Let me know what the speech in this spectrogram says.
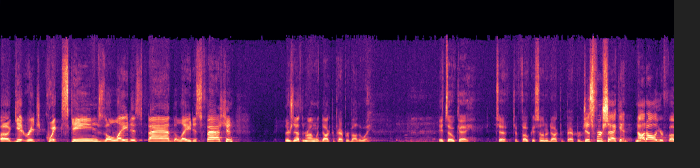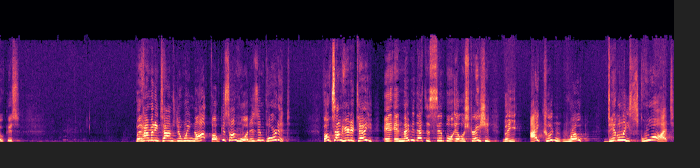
uh, get rich quick schemes, the latest fad, the latest fashion. There's nothing wrong with Dr. Pepper, by the way. It's okay to, to focus on a Dr. Pepper. Just for a second, not all your focus. But how many times do we not focus on what is important? Folks, I'm here to tell you, and, and maybe that's a simple illustration, but I couldn't rope diddly squat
